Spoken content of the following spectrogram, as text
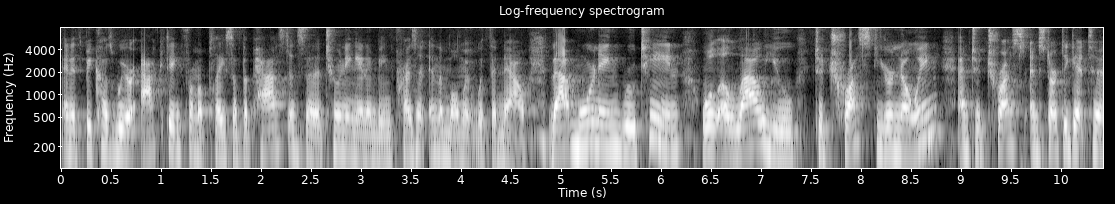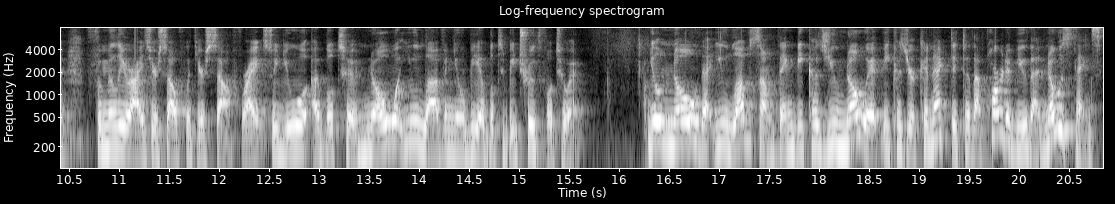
and it's because we are acting from a place of the past instead of tuning in and being present in the moment with the now. That morning routine will allow you to trust your knowing and to trust and start to get to familiarize yourself with yourself, right? So you will able to know what what you love and you'll be able to be truthful to it. You'll know that you love something because you know it because you're connected to that part of you that knows things.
